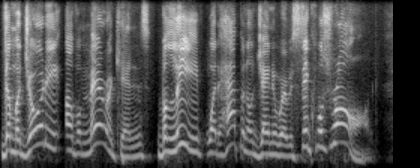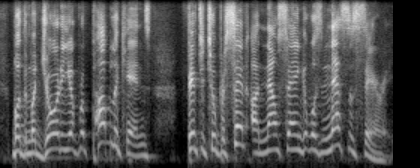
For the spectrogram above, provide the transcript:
the majority of Americans believe what happened on January 6th was wrong. But the majority of Republicans, 52%, are now saying it was necessary.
